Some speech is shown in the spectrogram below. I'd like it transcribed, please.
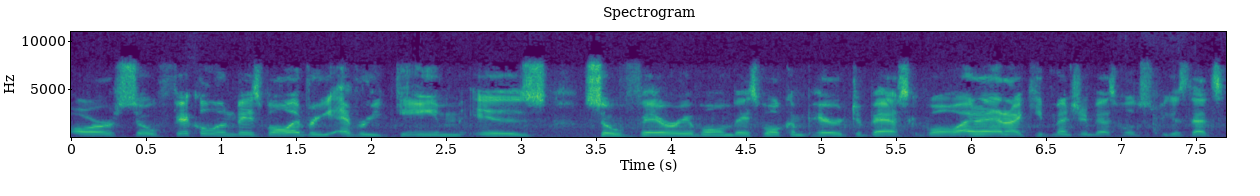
are so fickle in baseball. Every every game is so variable in baseball compared to basketball. And, and I keep mentioning basketball just because that's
